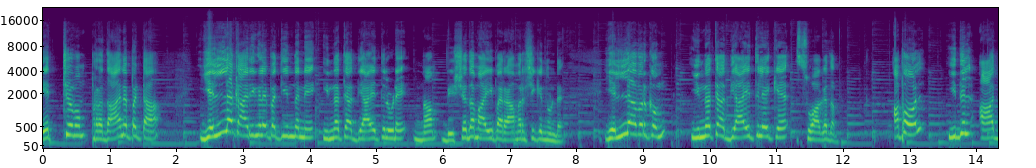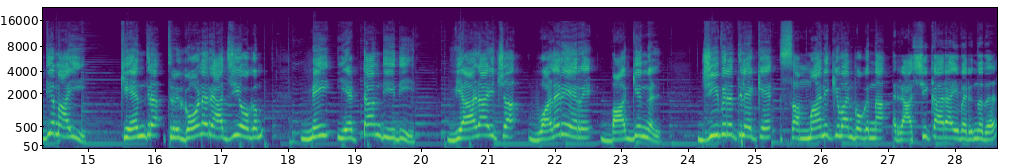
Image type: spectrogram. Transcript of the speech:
ഏറ്റവും പ്രധാനപ്പെട്ട എല്ലാ കാര്യങ്ങളെ പറ്റിയും തന്നെ ഇന്നത്തെ അധ്യായത്തിലൂടെ നാം വിശദമായി പരാമർശിക്കുന്നുണ്ട്. എല്ലാവർക്കും ഇന്നത്തെ അധ്യായത്തിലേക്ക് സ്വാഗതം. അപ്പോൾ ഇതിൽ ആദ്യമായി കേന്ദ്ര ത്രികോണ രാജ്യയോഗം മെയ് എട്ടാം തീയതി വ്യാഴാഴ്ച വളരെയേറെ ഭാഗ്യങ്ങൾ ജീവിതത്തിലേക്ക് സമ്മാനിക്കുവാൻ പോകുന്ന രാശിക്കാരായി വരുന്നത്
